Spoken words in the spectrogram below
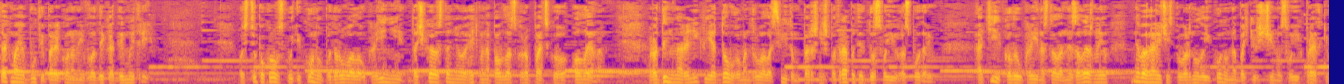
Так має бути переконаний владика Димитрій. Ось цю покровську ікону подарувала Україні дочка останнього гетьмана Павла Скоропадського Олена. Родинна реліквія довго мандрувала світом, перш ніж потрапити до своїх господарів. А ті, коли Україна стала незалежною, не вагаючись, повернули ікону на батьківщину своїх предків.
